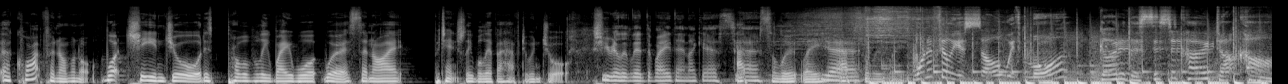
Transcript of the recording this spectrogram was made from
are quite phenomenal. What she endured is probably way wo- worse than I potentially will ever have to endure. She really led the way then, I guess. Yeah. Absolutely. Yeah. Absolutely. Want to fill your soul with more? Go to thesistercode.com.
